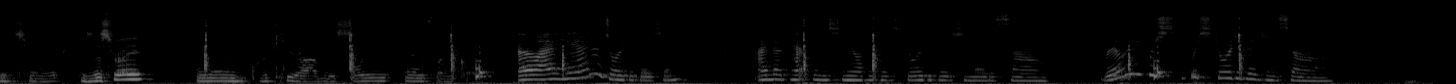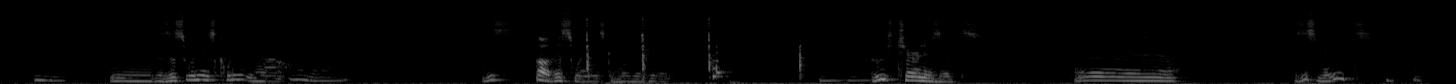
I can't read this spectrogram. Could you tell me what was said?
That's right. Is this right? And then Rook here, obviously, and frankly. Oh, I hey, I know Joy Division. I know Captain Tennille because Joy Division made a song. Really? Which which Joy Division song? Mm, Mm, does this one is queen? No. remember that. This. Oh, this wins because I go here. hmm Whose turn is it? Uh, is this mate?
